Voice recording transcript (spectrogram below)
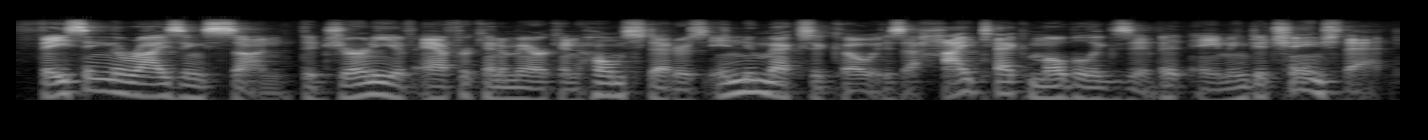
Facing the Rising Sun The Journey of African American Homesteaders in New Mexico is a high tech mobile exhibit aiming to change that.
